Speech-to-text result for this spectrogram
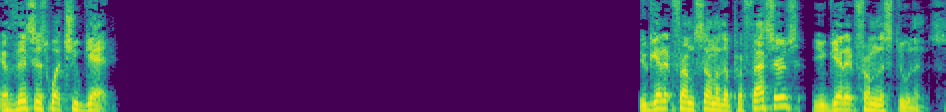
if this is what you get. You get it from some of the professors, you get it from the students.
